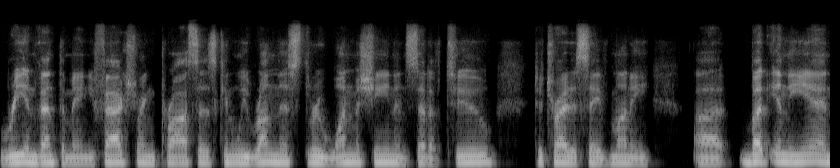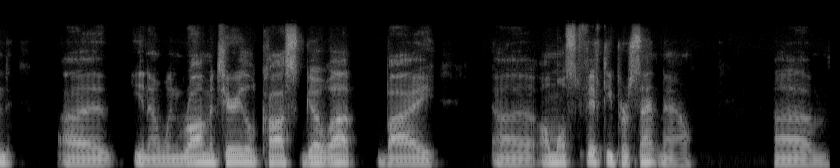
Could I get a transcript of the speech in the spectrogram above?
reinvent the manufacturing process. Can we run this through one machine instead of two to try to save money? Uh, but in the end uh, you know when raw material costs go up by uh, almost 50% now um,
